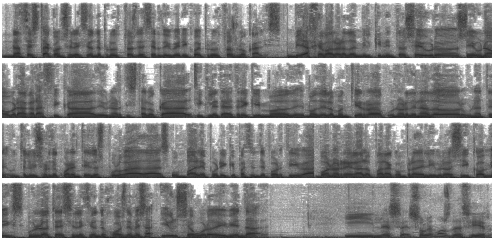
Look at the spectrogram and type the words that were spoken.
Una cesta con selección de productos de cerdo ibérico y productos locales. Un viaje valorado en 1.500 euros, eh, una obra gráfica de un artista local, bicicleta de trekking modelo Montirock, un ordenador, un televisor de 42 pulgadas, un vale por equipación deportiva, bono regalo para compra de libros y cómics, un lote selección de juegos de mesa y un seguro de vivienda y les solemos decir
